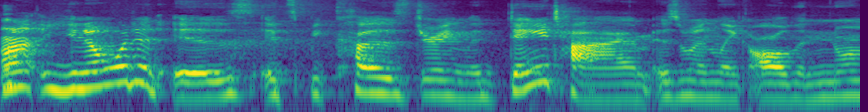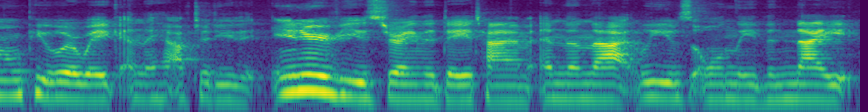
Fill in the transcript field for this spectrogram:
Uh, you know what it is? It's because during the daytime is when like all the normal people are awake and they have to do the interviews during the daytime, and then that leaves only the night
